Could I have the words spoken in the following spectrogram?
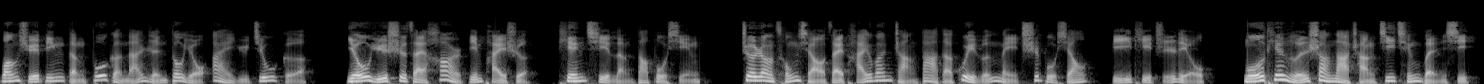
王学兵等多个男人都有爱欲纠葛。由于是在哈尔滨拍摄，天气冷到不行，这让从小在台湾长大的桂纶镁吃不消，鼻涕直流。摩天轮上那场激情吻戏，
